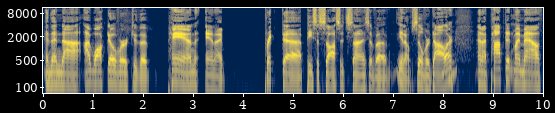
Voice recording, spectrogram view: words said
And then uh, I walked over to the pan and I pricked a piece of sausage size of a, you know, silver dollar Mm-hmm. and I popped it in my mouth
